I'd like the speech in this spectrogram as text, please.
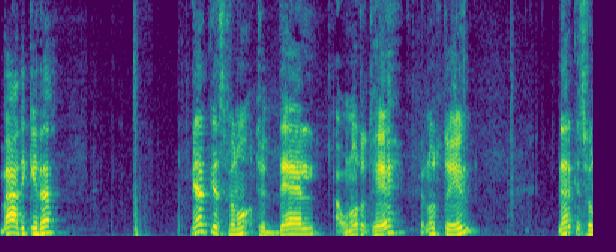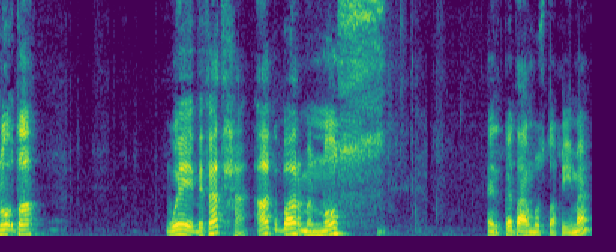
بعد كده نركز في نقطة د أو نقطة ه. في نقطتين نركز في نقطة وبفتحة أكبر من نص القطعة المستقيمة.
